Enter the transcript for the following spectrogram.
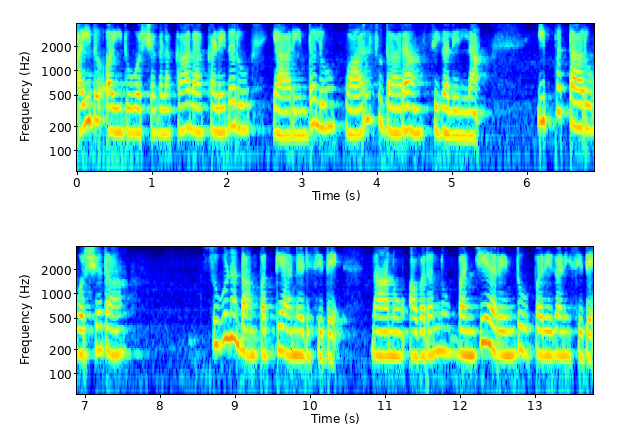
ಐದು ಐದು ವರ್ಷಗಳ ಕಾಲ ಕಳೆದರೂ ಯಾರಿಂದಲೂ ವಾರಸುದಾರ ಸಿಗಲಿಲ್ಲ. ಇಪ್ಪತ್ತಾರು ವರ್ಷದ ಸುಗುಣ ದಾಂಪತ್ಯ ನಡೆಸಿದೆ. ನಾನು ಅವರನ್ನು ಬಂಜೆಯರೆಂದು ಪರಿಗಣಿಸಿದೆ.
